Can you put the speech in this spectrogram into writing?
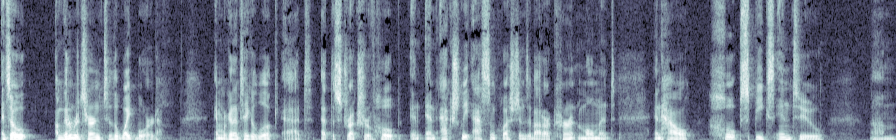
And so I'm going to return to the whiteboard and we're going to take a look at at the structure of hope and, and actually ask some questions about our current moment and how hope speaks into um,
